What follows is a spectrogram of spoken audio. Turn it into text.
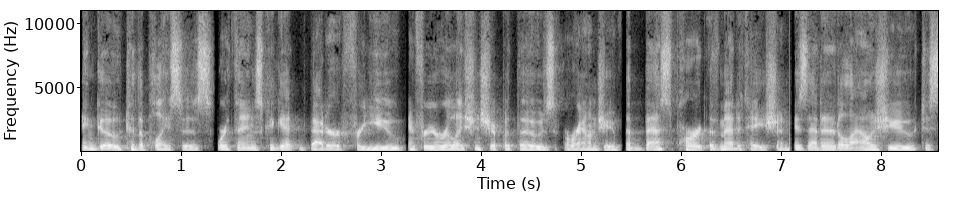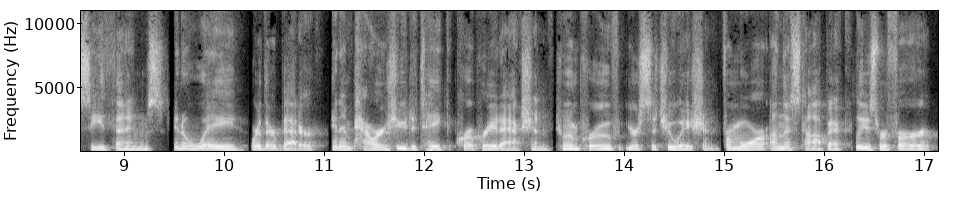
and go to the places where things could get better for you and for your relationship with those around you. The best part of meditation is that it allows you to see things in a way where they're better and empowers you to take appropriate action to improve your situation. For more more on this topic, please refer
